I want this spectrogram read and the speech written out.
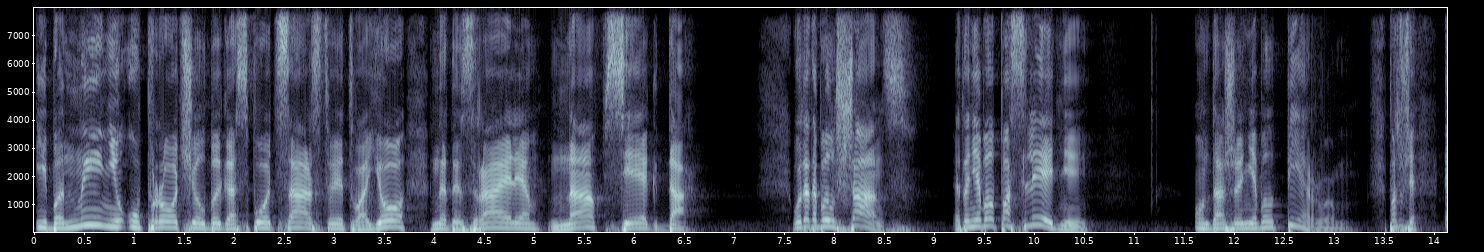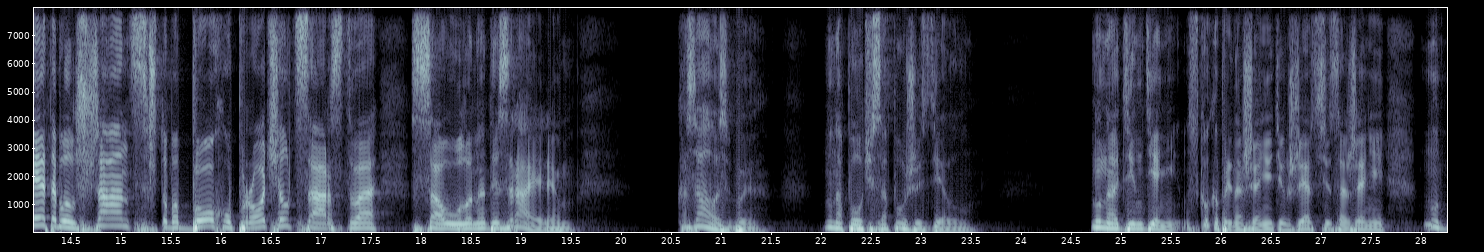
ибо ныне упрочил бы Господь царствие твое над Израилем навсегда. Вот это был шанс. Это не был последний. Он даже не был первым. Послушайте, это был шанс, чтобы Бог упрочил царство Саула над Израилем. Казалось бы, ну на полчаса позже сделал. Ну, на один день. Сколько приношений этих жертв, всесожжений? Ну,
